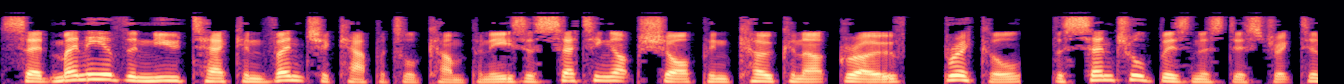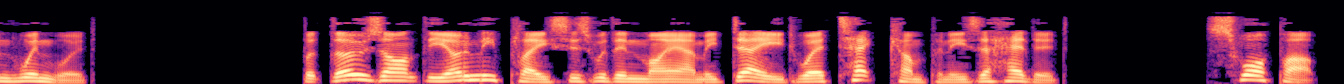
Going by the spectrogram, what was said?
said many of the new tech and venture capital companies are setting up shop in Coconut Grove, Brickell, the Central Business District and Wynwood. But those aren't the only places within Miami-Dade where tech companies are headed. SwagUp,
